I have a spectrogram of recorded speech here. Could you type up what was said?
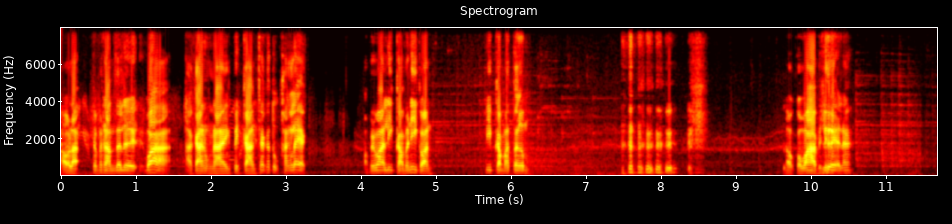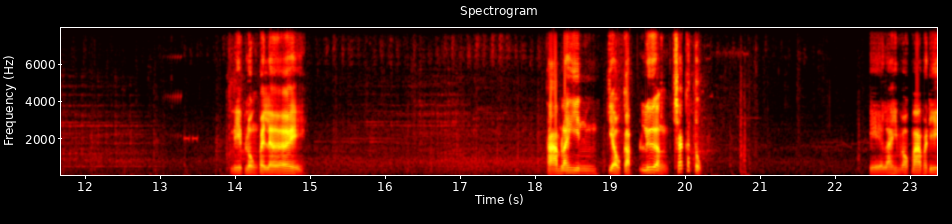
เอาละจะไปทำได้เลยว่าอาการของนายเป็นการชักกระตุกครั้งแรก เอาเป็นว่ารีบกลับมานี่ก่อน รีบกลับมาเติม เราก็ว่าไปเรื่อยนะ รีบลงไปเลย ถามลาฮินเกี่ยวกับเรื่องชักกระตุกโอเคลาฮินออกมาพอดี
